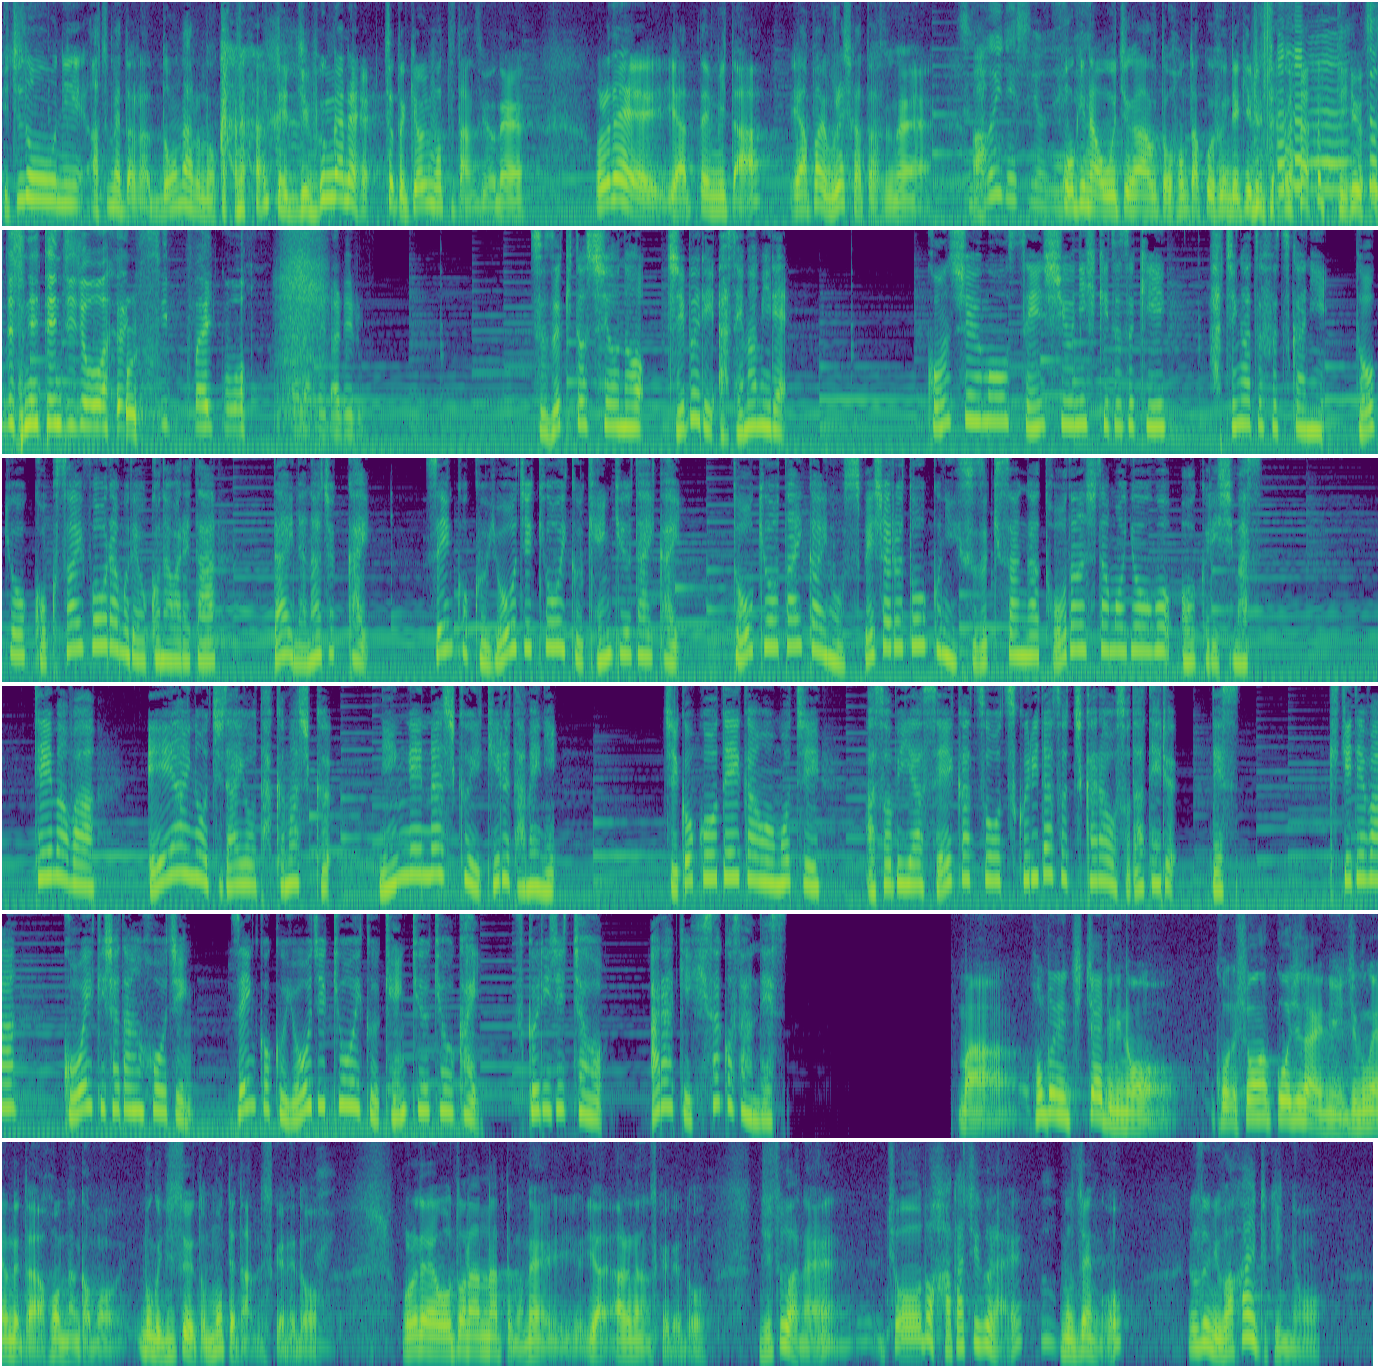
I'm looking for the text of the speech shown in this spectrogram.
一堂に集めたらどうなるのかなって自分がねちょっと興味持ってたんですよね。これでやってみたやっぱり嬉しかったですね。すごいですよね。大きなお家があると本当はこういうふうにできるんだなっていう。そうですね。展示場はいっぱいこう並べられる。鈴木敏夫のジブリ汗まみれ。今週も先週に引き続き8月2日に東京国際フォーラムで行われた第70回全国幼児教育研究大会東京大会のスペシャルトークに鈴木さんが登壇した模様をお送りします。テーマは AI の時代をたくましく人間らしく生きるために。自己肯定感を持ち遊びや生活を作り出す力を育てるです。聞き手は公益社団法人全国幼児教育研究協会副理事長荒木久子さんです。まあ本当にちっちゃい時の小学校時代に自分が読んでた本なんかも僕実を言うと持ってたんですけれど、はい、これで大人になってもねいやあれなんですけれど実はねちょうど二十歳ぐらいの前後、要するに若い時の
